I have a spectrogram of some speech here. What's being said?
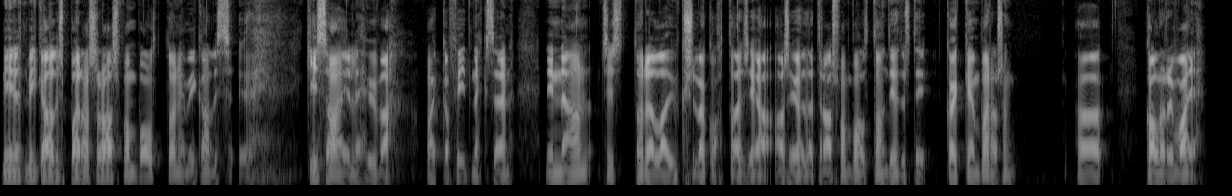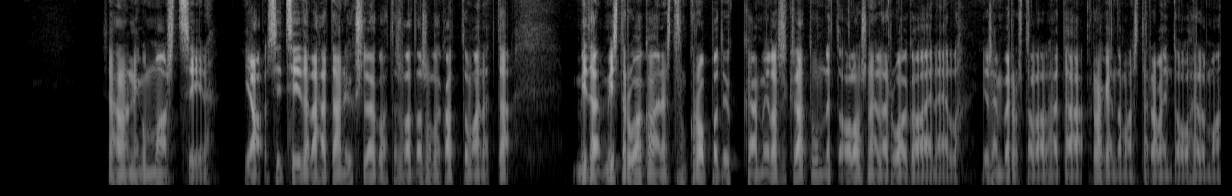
Niin, että mikä olisi paras rasvanpolttoon ja mikä olisi eh, kisaille hyvä, vaikka fitnekseen, niin nämä on siis todella yksilökohtaisia asioita. Että rasvanpoltto on tietysti kaikkein paras on ö, kalorivaje. Sehän on niin kuin must siinä. Ja sitten siitä lähdetään yksilökohtaisella tasolla katsomaan, että mitä, mistä ruoka-aineista sun kroppa tykkää, millaiseksi sä tunnet olos näillä ruoka-aineilla, ja sen perusteella lähdetään rakentamaan sitä ravinto-ohjelmaa.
